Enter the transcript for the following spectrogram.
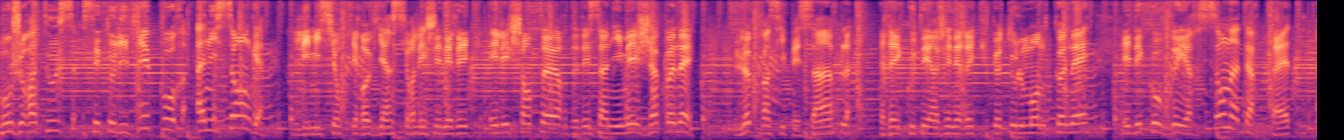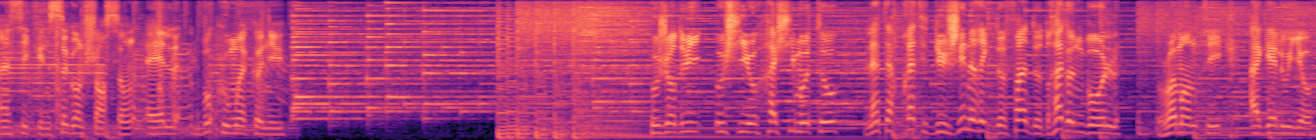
Bonjour à tous, c'est Olivier pour Anisong, l'émission qui revient sur les génériques et les chanteurs de dessins animés japonais. Le principe est simple, réécouter un générique que tout le monde connaît et découvrir son interprète ainsi qu'une seconde chanson, elle, beaucoup moins connue. Aujourd'hui, Ushio Hashimoto, l'interprète du générique de fin de Dragon Ball, Romantic Agaluyo.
